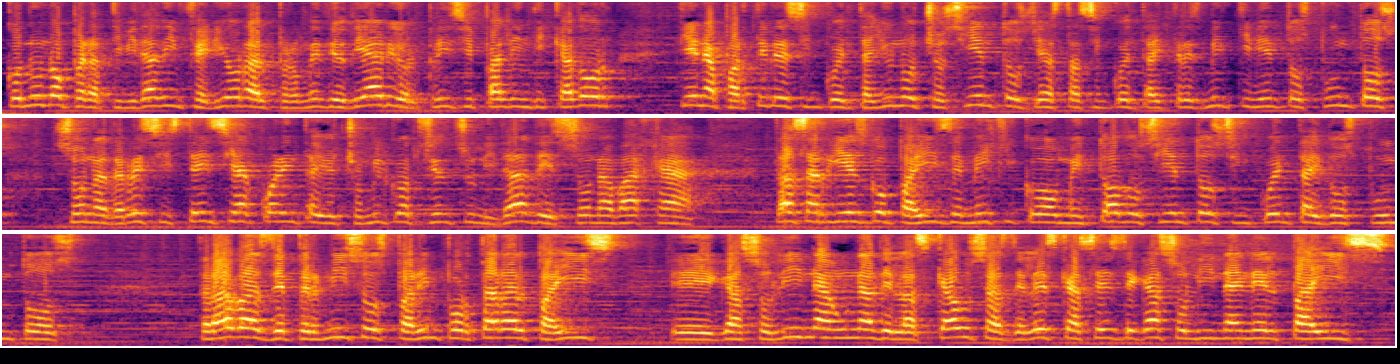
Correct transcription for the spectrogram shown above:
con una operatividad inferior al promedio diario. El principal indicador tiene a partir de 51.800 y hasta 53.500 puntos zona de resistencia, 48.400 unidades, zona baja. Tasa riesgo país de México aumentó a 252 puntos. Trabas de permisos para importar al país eh, gasolina, una de las causas de la escasez de gasolina en el país.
